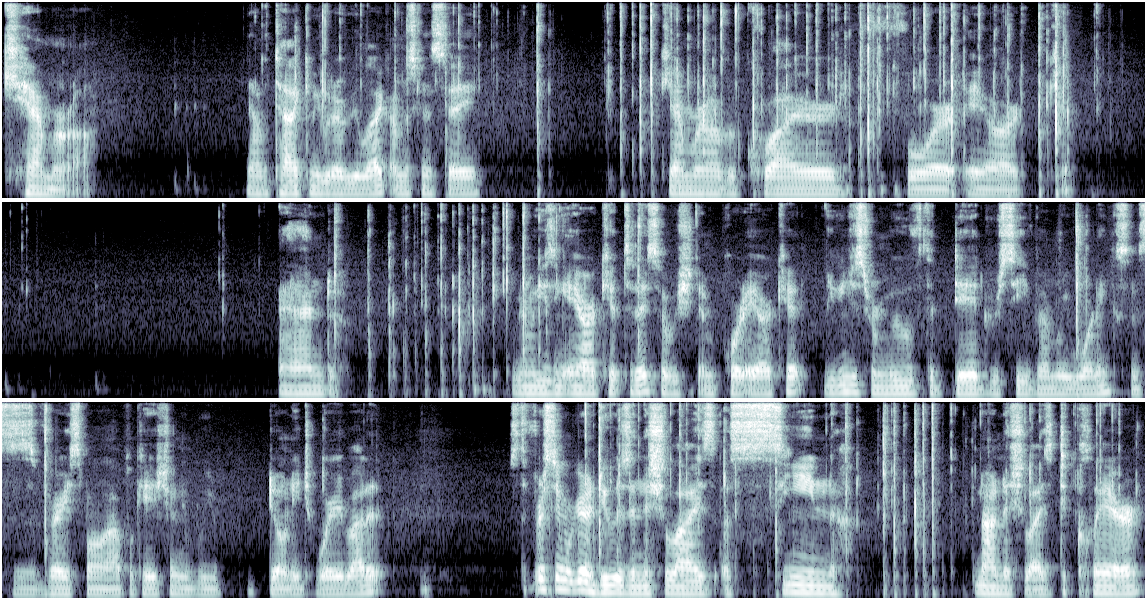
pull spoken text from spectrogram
camera. Now the tag can be whatever you like. I'm just going to say camera required for AR kit. And we're going to be using ARKit today, so we should import ARKit. You can just remove the did receive memory warning since this is a very small application. We don't need to worry about it. So the first thing we're going to do is initialize a scene, not initialize, declare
